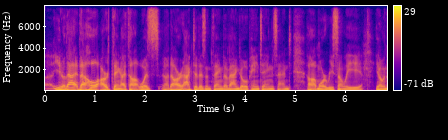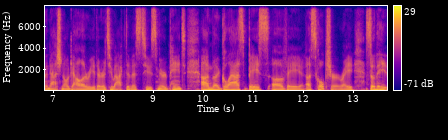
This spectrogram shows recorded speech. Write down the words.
uh, you know, that that whole art thing thought was uh, the art activism thing, the Van Gogh paintings, and uh, more recently, you know, in the National Gallery, there are two activists who smeared paint on the glass base of a, a sculpture, right? So they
